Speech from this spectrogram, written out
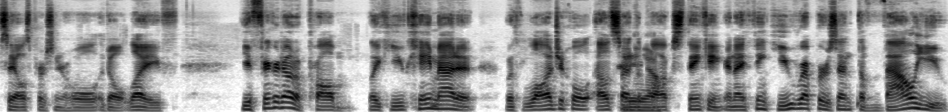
salesperson your whole adult life you figured out a problem. Like you came at it with logical outside the box thinking and i think you represent the value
